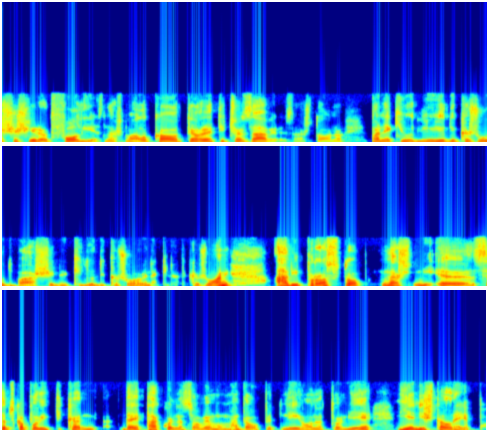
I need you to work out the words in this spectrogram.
šešire od folije, znaš, malo kao teoretičar zavere, znaš, to ono, pa neki ljudi kažu udbaši, neki ljudi kažu ove, neki ljudi kažu oni, ali prosto, znaš, e, srpska politika, da je tako nazovemo, mada opet nije, ona to nije, nije ništa lepo.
